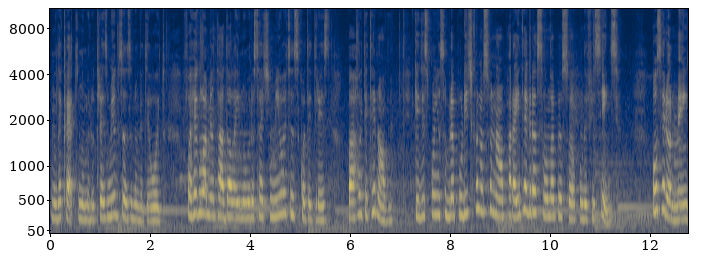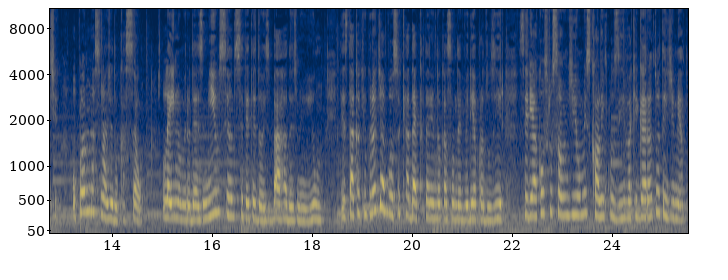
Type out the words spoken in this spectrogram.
no decreto número 3298, foi regulamentada a Lei número 7853/89, que dispunha sobre a política nacional para a integração da pessoa com deficiência. Posteriormente, o Plano Nacional de Educação, Lei número 10.172/2001, destaca que o grande avanço que a década da educação deveria produzir seria a construção de uma escola inclusiva que garanta o atendimento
